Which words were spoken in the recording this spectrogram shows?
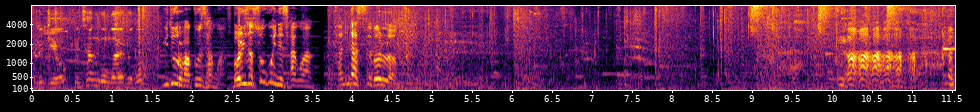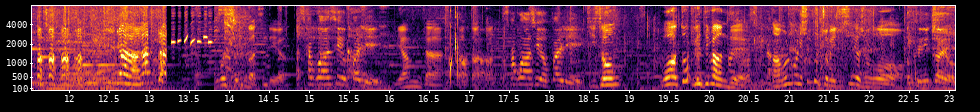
그러게요. 괜찮은 건가요, 저거? 위도로 바꾼 상황. 멀리서 쏘고 있는 상황. 간다 스벌럼. 야 나갔다. 이거 죽은 것 같은데요. 사과하세요, 빨리. 미안합니다. 왔다 왔다 왔다. 사과하세요, 빨리. 지성. 와 또 배드라운드. 나물머니 신고 좀 해주세요 저거. 그니까요.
